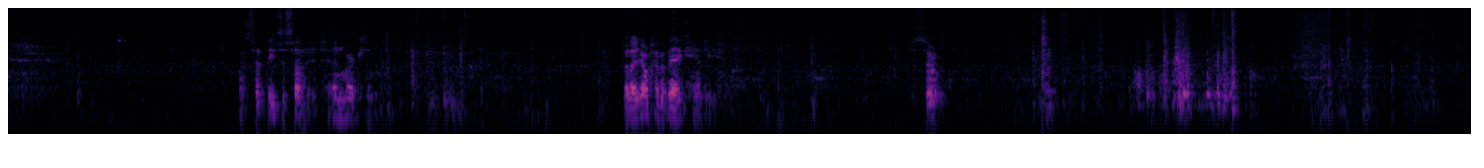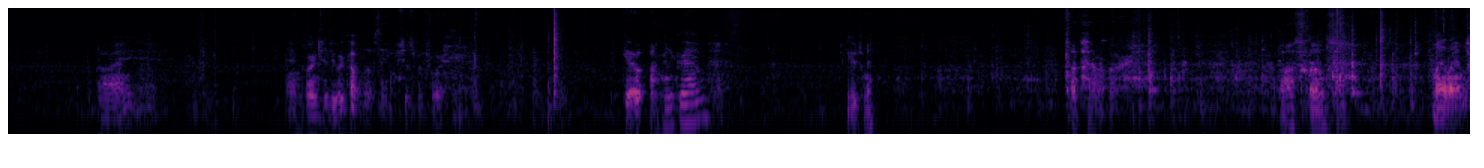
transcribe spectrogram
must set these aside and mark them. But I don't have a bag handy. So, I am going to do a couple of things just before we go. I'm going to grab, me, a power bar off of my lamp.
